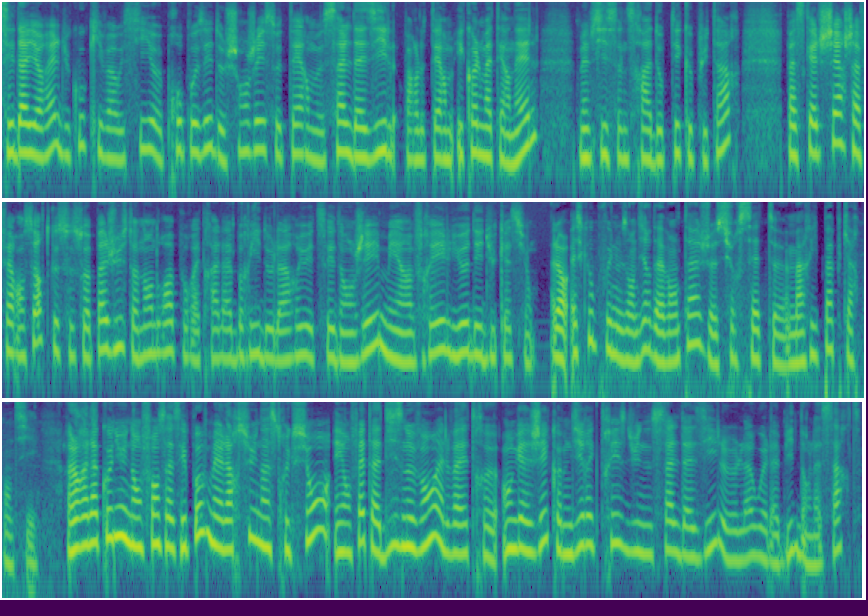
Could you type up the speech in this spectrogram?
C'est d'ailleurs elle, du coup, qui va aussi euh, proposer de changer ce terme salle d'asile par le terme école maternelle, même si ça ne sera adopté que plus tard, parce qu'elle cherche à faire en sorte que ce soit pas juste un endroit pour être à l'abri de la rue et de ses dangers, mais un vrai lieu d'éducation. Alors, est-ce que vous pouvez nous en dire davantage sur cette euh, Marie-Pape Carpentier? Alors, elle a connu une enfance assez pauvre, mais elle a reçu une instruction, et en fait, à 19 ans, elle va être euh, engagée comme directrice d'une salle d'asile, là où elle habite, dans la Sarthe,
